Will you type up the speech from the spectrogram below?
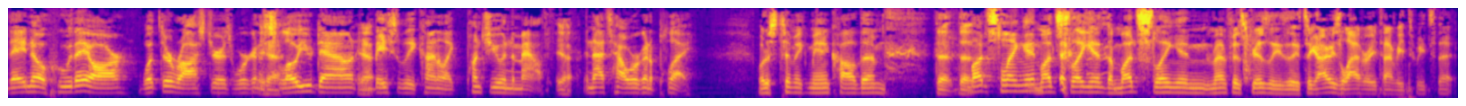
They know who they are, what their roster is. We're going to slow you down and basically kind of like punch you in the mouth. Yeah. And that's how we're going to play. What does Tim McMahon call them? the, the mudslinging, mudslinging, the mudslinging Memphis Grizzlies. It's like I always laugh every time he tweets that.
